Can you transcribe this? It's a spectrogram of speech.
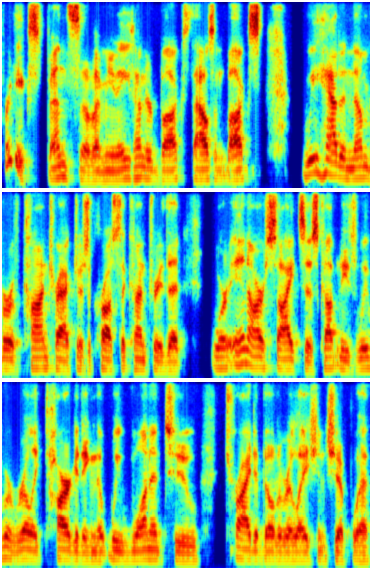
pretty expensive. I mean, 800 bucks, 1000 bucks. We had a number of contractors across the country that were in our sights as companies we were really targeting that we wanted to try to build a relationship with.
